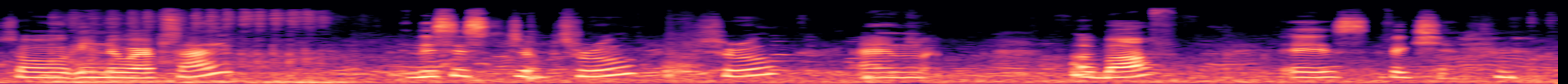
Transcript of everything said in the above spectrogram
So in the website, this is tr- true, true, and above is fiction.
